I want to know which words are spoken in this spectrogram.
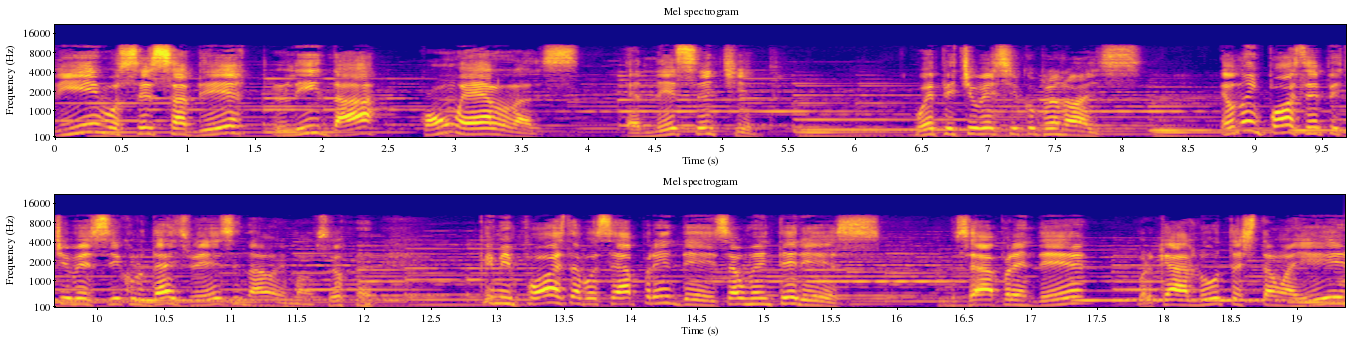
vir, você saber lidar com elas. É nesse sentido. Vou repetir o versículo para nós. Eu não posso repetir o versículo dez vezes, não, irmãos. O que me importa é você aprender, esse é o meu interesse. Você aprender, porque as lutas estão aí,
